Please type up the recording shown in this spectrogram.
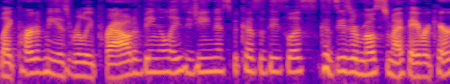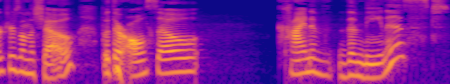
Like, part of me is really proud of being a lazy genius because of these lists, because these are most of my favorite characters on the show, but they're also kind of the meanest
